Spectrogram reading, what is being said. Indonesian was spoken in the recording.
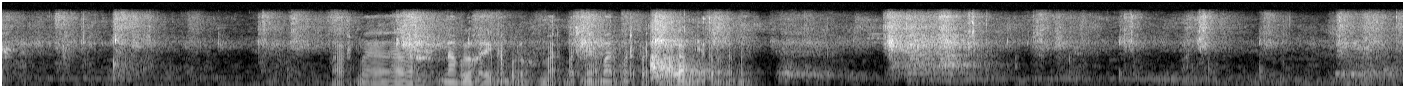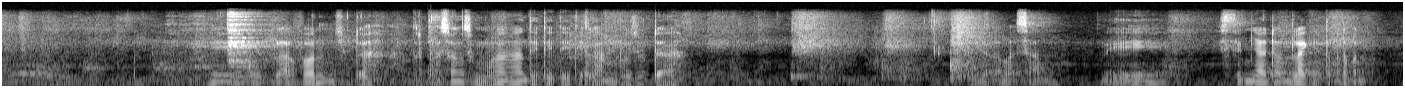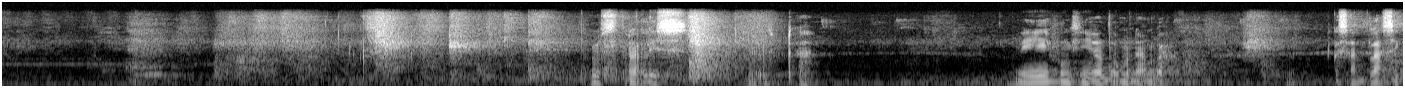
marmer 60 kali 60 marmernya marmer batu alam ya teman-teman plafon sudah terpasang semua titik-titik lampu sudah. Tinggal masang ini sistemnya downlight ya teman-teman. Terus tralis. Ya sudah. Ini fungsinya untuk menambah kesan klasik.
